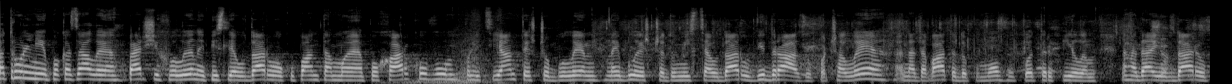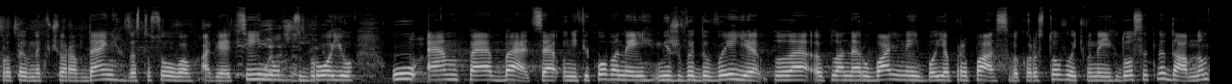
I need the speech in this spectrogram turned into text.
Патрульні показали перші хвилини після удару окупантами по Харкову. Поліціянти, що були найближче до місця удару, відразу почали надавати допомогу потерпілим. Нагадаю, вдарив противник вчора в день, застосовував авіаційну зброю УМПБ. Це уніфікований міжвидовий планерувальний боєприпас. Використовують вони їх досить недавно.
